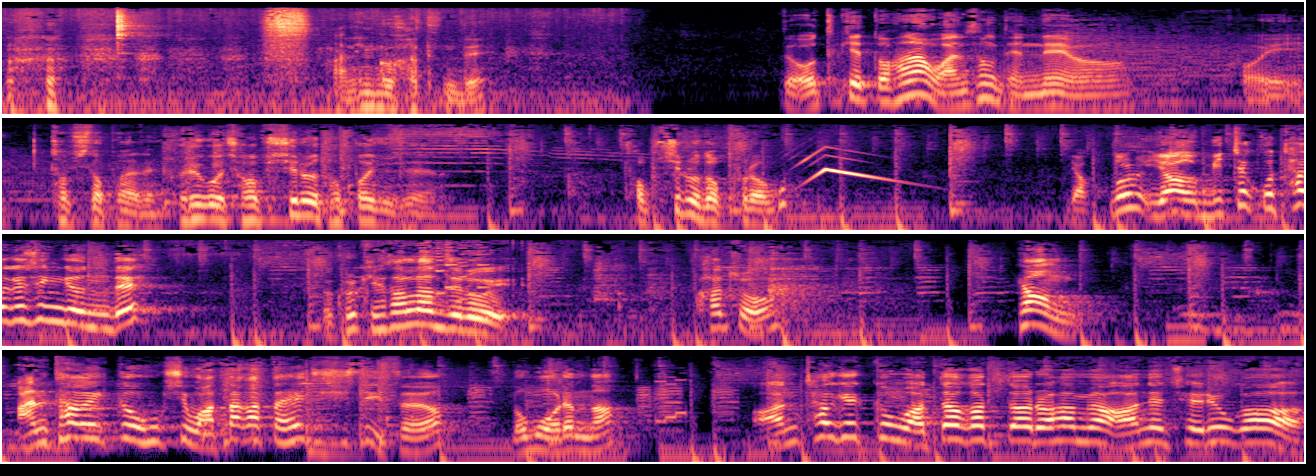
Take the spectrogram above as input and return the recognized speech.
아닌 것 같은데. 어떻게 또 하나 완성됐네요. 거의. 접시 덮어야 돼. 그리고 접시로 덮어주세요. 접시로 덮으라고? 약불? 야 밑에 거 타게 생겼는데? 그렇게 해달라는 대로 하죠. 형, 안 타게끔 혹시 왔다 갔다 해주실 수 있어요? 너무 어렵나? 안 타게끔 왔다 갔다를 하면 안에 재료가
